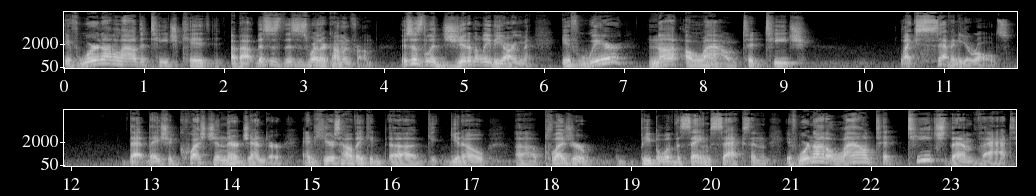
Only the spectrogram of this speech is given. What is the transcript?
If we're not allowed to teach kids about this is this is where they're coming from. This is legitimately the argument. If we're not allowed to teach like 7 year olds that they should question their gender and here's how they could uh, you know uh, pleasure people of the same sex and if we're not allowed to teach them that,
